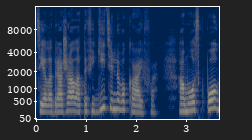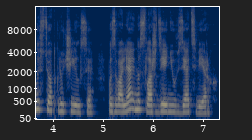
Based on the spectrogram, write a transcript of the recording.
Тело дрожало от офигительного кайфа, а мозг полностью отключился, позволяя наслаждению взять верх.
